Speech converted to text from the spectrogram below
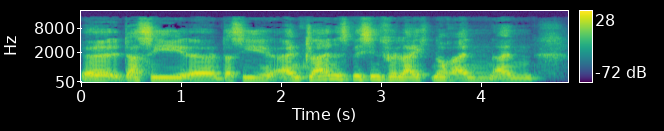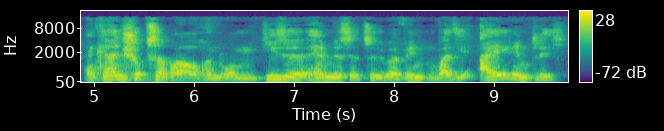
äh, dass sie, äh, dass sie ein kleines bisschen vielleicht noch einen, einen, einen kleinen Schubser brauchen, um diese Hemmnisse zu überwinden, weil sie eigentlich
